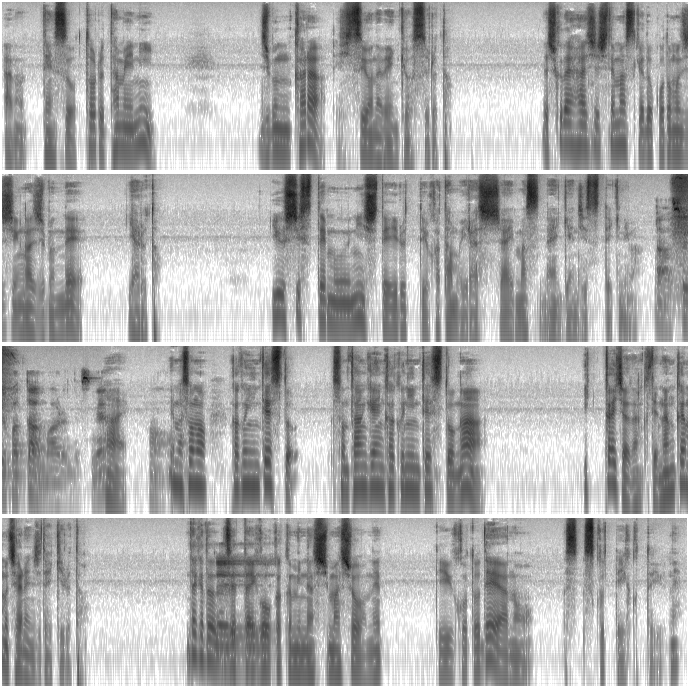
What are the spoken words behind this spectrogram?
あの点数を取るために自分から必要な勉強をするとで宿題廃止してますけど子供自身が自分でやるというシステムにしているっていう方もいらっしゃいますね現実的には、あそういうパターンもあるんですね。はい、うん。でもその確認テストその単元確認テストが1回じゃなくて何回もチャレンジできると。だけどえー。絶対合格みんなしましょうねっていうことであのす救っていくというね。あ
